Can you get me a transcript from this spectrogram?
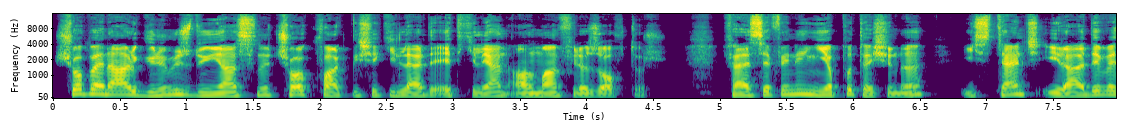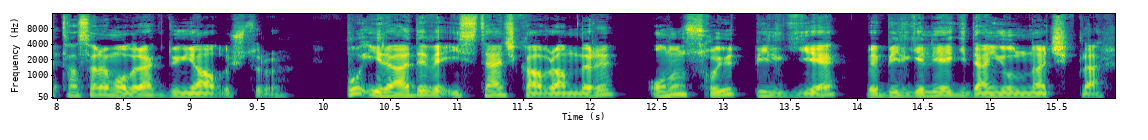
Schopenhauer günümüz dünyasını çok farklı şekillerde etkileyen Alman filozoftur. Felsefenin yapı taşını istenç, irade ve tasarım olarak dünya oluşturur. Bu irade ve istenç kavramları onun soyut bilgiye ve bilgeliğe giden yolunu açıklar.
